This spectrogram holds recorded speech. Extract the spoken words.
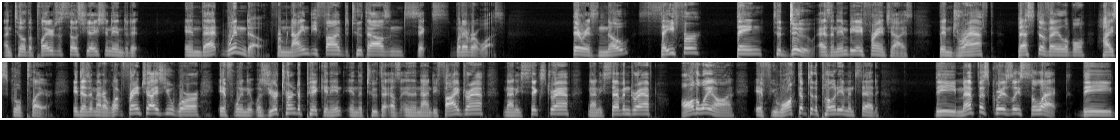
until the Players Association ended it, in that window from 95 to 2006, whatever it was, there is no safer thing to do as an NBA franchise than draft best available high school player. It doesn't matter what franchise you were, if when it was your turn to pick in, in, the 2000, in the 95 draft, 96 draft, 97 draft, all the way on, if you walked up to the podium and said, the Memphis Grizzlies select, the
